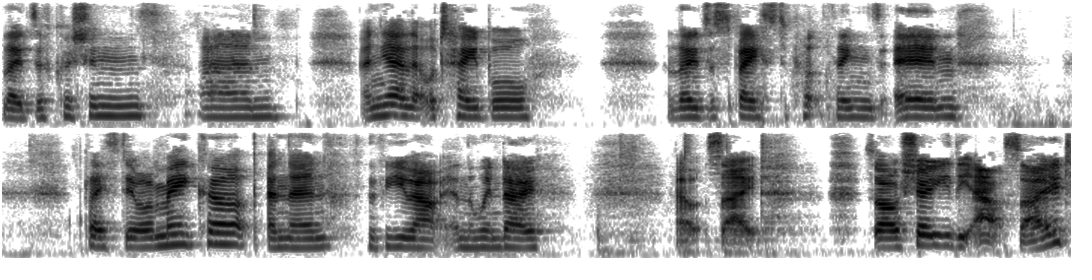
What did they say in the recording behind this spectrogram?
Loads of cushions. Um, and yeah, little table. Loads of space to put things in. Place to do our makeup. And then the view out in the window outside. So I'll show you the outside.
